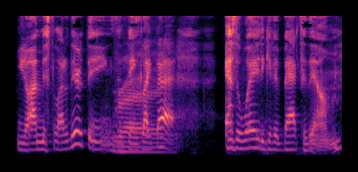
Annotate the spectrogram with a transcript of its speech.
You know, I missed a lot of their things and things like that. As a way to give it back to them,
